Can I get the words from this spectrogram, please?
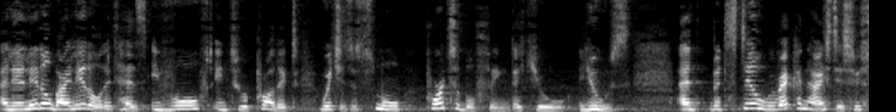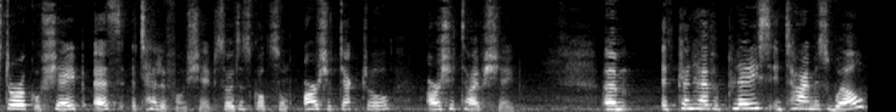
And then little by little it has evolved into a product which is a small portable thing that you use. And, but still, we recognize this historical shape as a telephone shape. So it has got some architectural, archetype shape. Um, it can have a place in time as well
